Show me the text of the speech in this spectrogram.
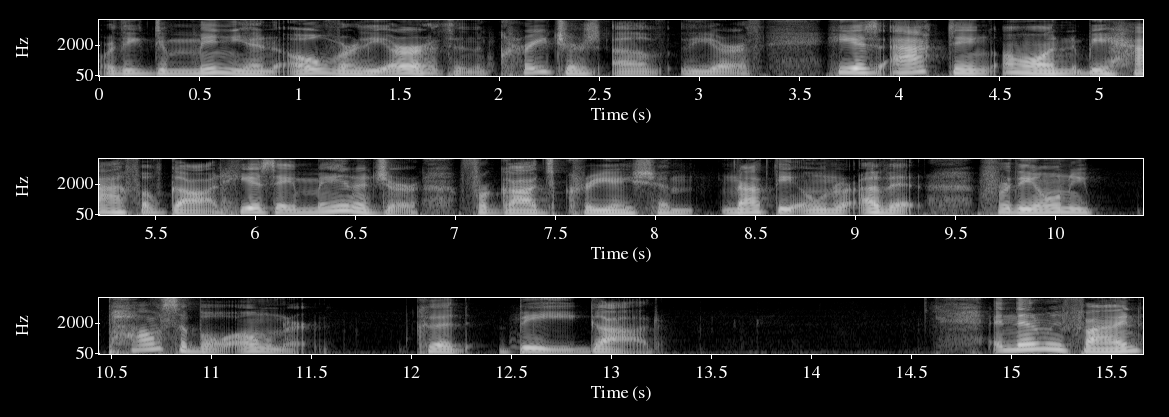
or the dominion over the earth and the creatures of the earth, he is acting on behalf of God. He is a manager for God's creation, not the owner of it, for the only possible owner could be God. And then we find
